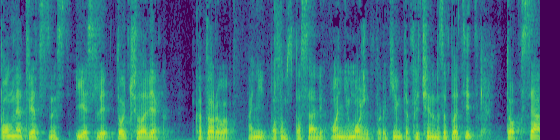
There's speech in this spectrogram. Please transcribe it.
полная ответственность. если тот человек, которого они потом спасали, он не может по каким-то причинам заплатить, то вся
